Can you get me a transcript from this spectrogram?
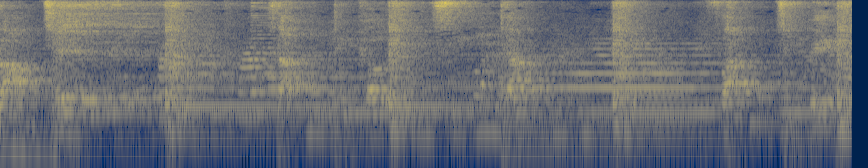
Frontier ทำให้คนสีดำฝันจะเป็น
